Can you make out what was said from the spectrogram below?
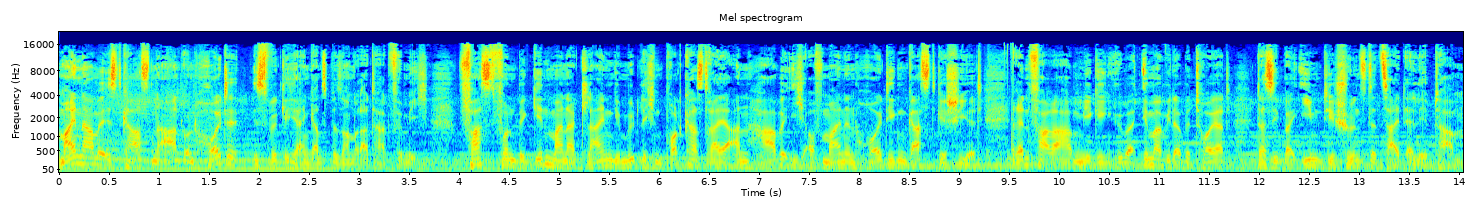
Mein Name ist Carsten Arndt und heute ist wirklich ein ganz besonderer Tag für mich. Fast von Beginn meiner kleinen gemütlichen Podcast-Reihe an habe ich auf meinen heutigen Gast geschielt. Rennfahrer haben mir gegenüber immer wieder beteuert, dass sie bei ihm die schönste Zeit erlebt haben.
